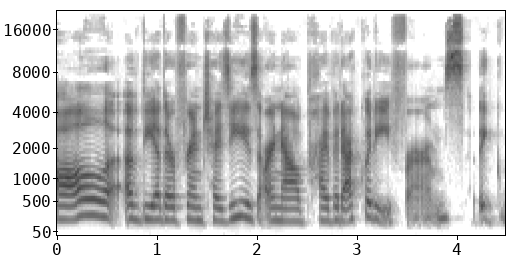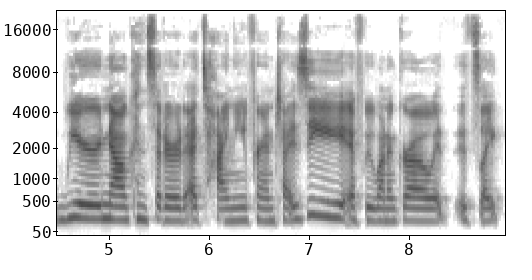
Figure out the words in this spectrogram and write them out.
all of the other franchisees are now private equity firms. Like, we're now considered a tiny franchisee. If we want to grow, it, it's like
